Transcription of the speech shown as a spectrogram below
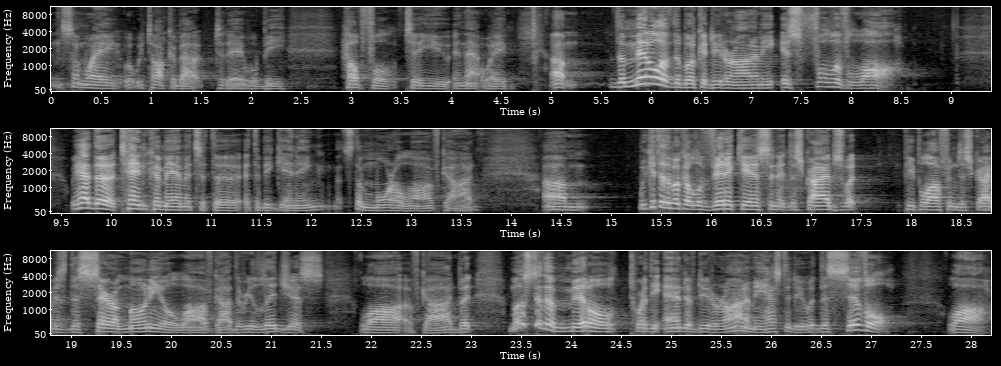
in some way what we talk about today will be helpful to you in that way. Um, the middle of the book of Deuteronomy is full of law. We had the Ten Commandments at the, at the beginning. That's the moral law of God. Um, we get to the book of Leviticus, and it describes what people often describe as the ceremonial law of God, the religious law of God. But most of the middle toward the end of Deuteronomy has to do with the civil law,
